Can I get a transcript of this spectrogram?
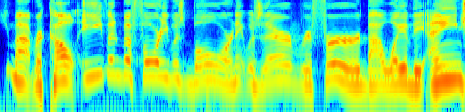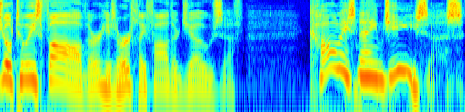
You might recall, even before he was born, it was there referred by way of the angel to his father, his earthly father Joseph. Call his name Jesus,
